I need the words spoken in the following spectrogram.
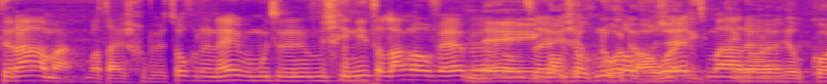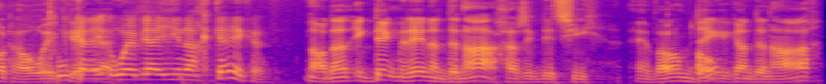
drama wat daar is gebeurd, toch René? We moeten er misschien niet te lang over hebben, Nee, want er wou is al genoeg over houden. gezegd. Ik- Maar ik eh, het heel kort houden. hoe, Ik, eh, hoe heb jij hier naar gekeken? Nou, dan, ik denk meteen aan Den Haag als ik dit zie. En waarom denk Oh. ik aan Den Haag?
